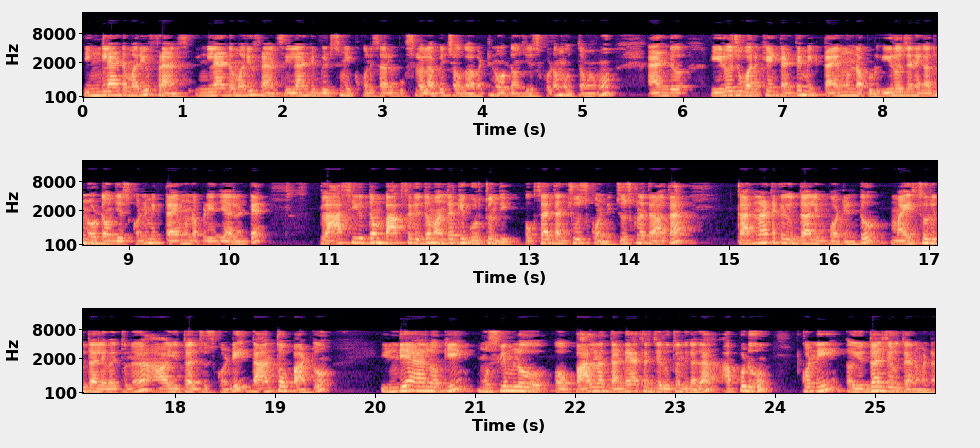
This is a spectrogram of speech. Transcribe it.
ఇంగ్లాండ్ మరియు ఫ్రాన్స్ ఇంగ్లాండ్ మరియు ఫ్రాన్స్ ఇలాంటి బిట్స్ మీకు కొన్నిసార్లు బుక్స్లో లభించవు కాబట్టి నోట్ డౌన్ చేసుకోవడం ఉత్తమము. అండ్ ఈ రోజు వర్క్ ఏంటంటే మీకు టైం ఉన్నప్పుడు ఈ రోజనే కాదు నోట్ డౌన్ చేసుకోండి. మీకు టైం ఉన్నప్పుడు ఏం చేయాలంటే ప్లాసీ యుద్ధం బాక్సర్ యుద్ధం అందరికీ గుర్తుంది. ఒకసారి దాన్ని చూసుకోండి. చూసుకున్న తర్వాత కర్ణాటక యుద్ధాలు ఇంపార్టెంట్ మైసూర్ యుద్ధాలు ఏవైతున్నాయో ఆ యుద్ధాలు చూసుకోండి. దాంతో పాటు ఇండియాలోకి ముస్లింలు పాలన దండయాత్ర జరుగుతుంది కదా అప్పుడు కొన్ని యుద్ధాలు జరుగుతాయి అనమాట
